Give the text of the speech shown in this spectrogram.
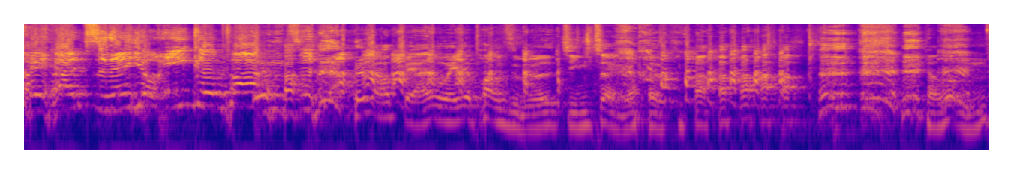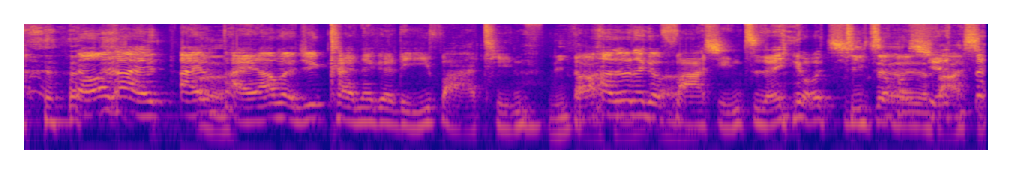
北韩只能有一个胖子。我想北韩唯一的胖子不是金正恩吗？想说嗯，然后他还安排他们去看那个理发厅，然后他说那个发型只能有几种选择。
